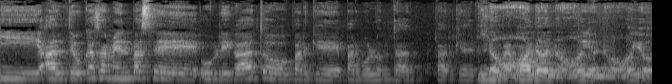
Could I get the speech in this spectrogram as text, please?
I el teu casament va ser obligat o perquè per voluntat? Perquè No, no, no, jo no, jo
